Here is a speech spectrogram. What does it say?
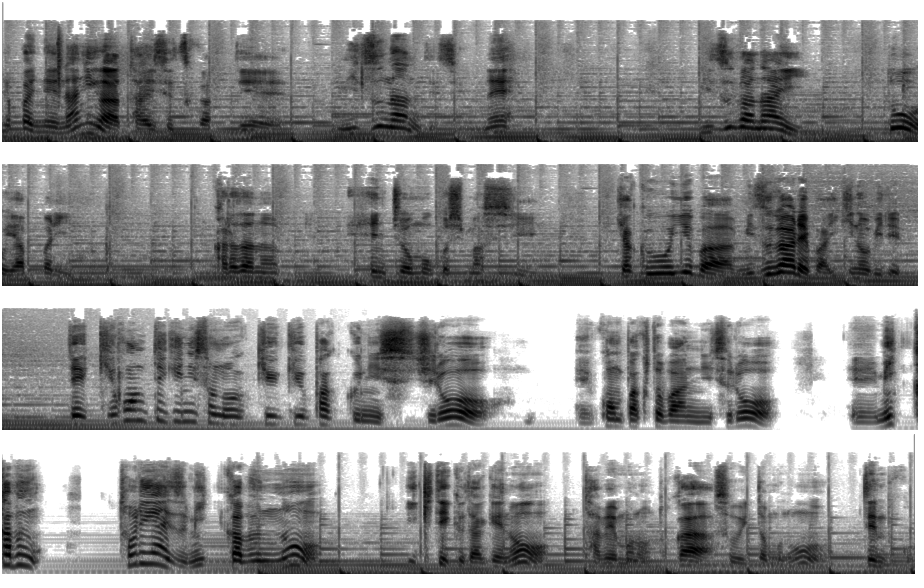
やっぱりね何が大切かって水なんですよね。水がないとやっぱり体の変調も起こしますし逆を言えば水があれば生き延びれる。で基本的にその救急パックにしろコンパクト版にしろ3日分。とりあえず3日分の生きていくだけの食べ物とかそういったものを全部こう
